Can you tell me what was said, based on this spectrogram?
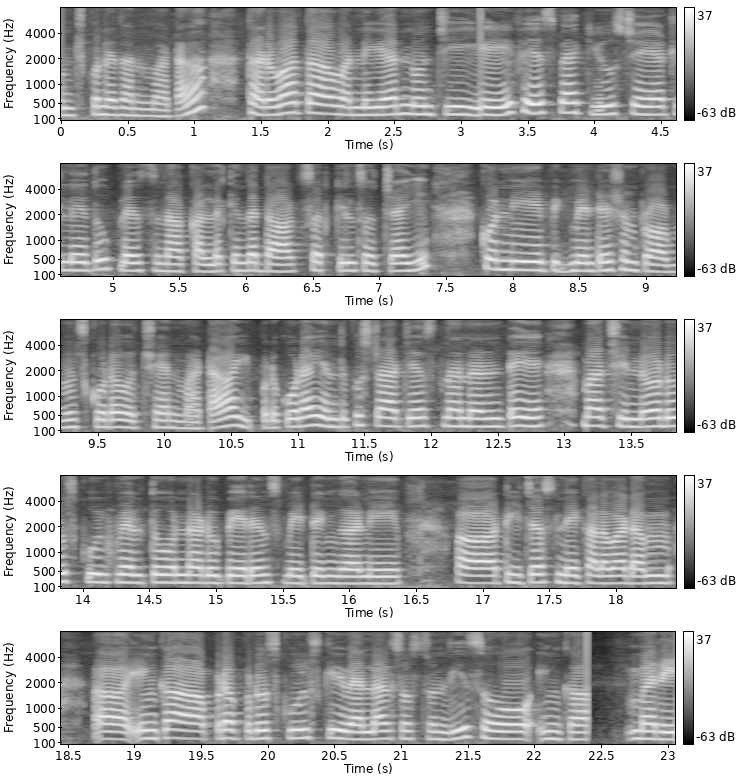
ఉంచుకునేదన్నమాట. తర్వాత వన్ ఇయర్ నుంచి ఏ ఫేస్ ప్యాక్ యూస్ చేయట్లేదు. ప్లస్ నా కళ్ళ కింద డార్క్ సర్కిల్స్ వచ్చాయి. కొన్ని పిగ్మెంటేషన్ ప్రాబ్లమ్స్ కూడా వచ్చాయన్నమాట. ఇప్పుడు కూడా ఎందుకు స్టార్ట్ చేస్తున్నానంటే మా చిన్నోడు స్కూల్కి వెళ్తూ ఉన్నాడు పేరెంట్స్ మీటింగ్ కానీ టీచర్స్ని కలవడం ఇంకా అప్పుడప్పుడు స్కూల్స్కి వెళ్ళాల్సి వస్తుంది. సో ఇంకా మరి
